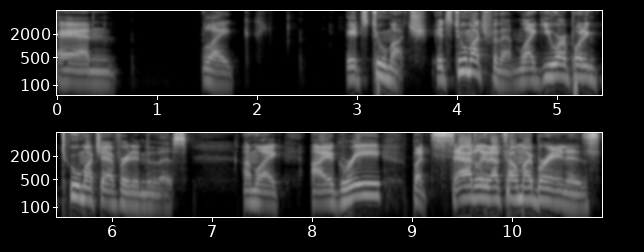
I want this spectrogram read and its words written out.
and like it's too much. It's too much for them. Like you are putting too much effort into this. I'm like, I agree, but sadly that's how my brain is.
